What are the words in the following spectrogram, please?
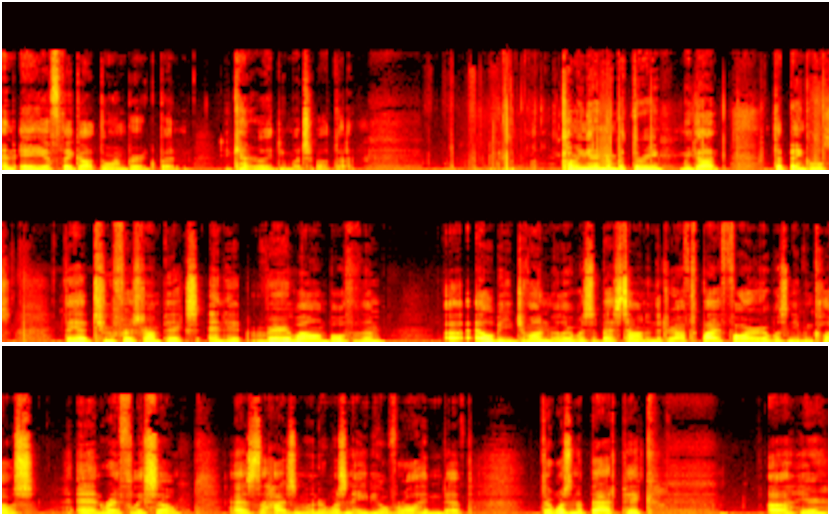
an A if they got Thornburg, but you can't really do much about that. Coming in at number 3, we got the Bengals. They had two first round picks and hit very well on both of them uh, LB Javon Miller was the best talent in the draft by far. It wasn't even close, and rightfully so, as the Heisman winner was an 80 overall hidden dev. There wasn't a bad pick uh, here,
